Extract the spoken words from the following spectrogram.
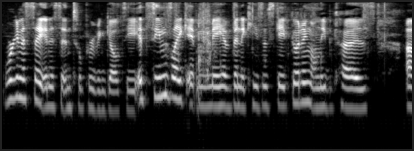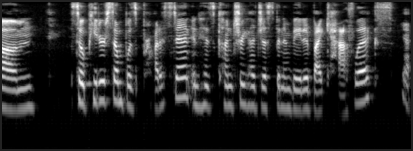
We're gonna say innocent until proven guilty. It seems like it may have been a case of scapegoating only because. um so Peter Stump was Protestant and his country had just been invaded by Catholics. Yeah.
